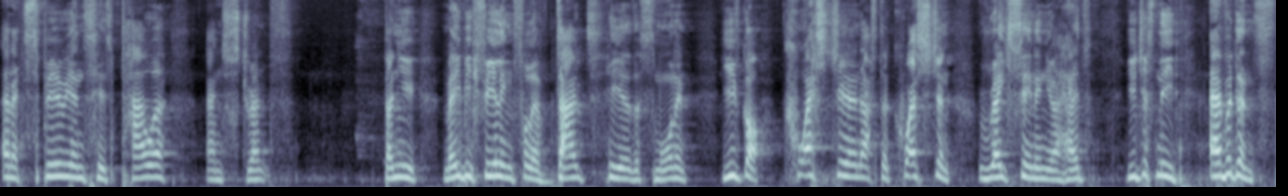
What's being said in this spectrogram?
and experience his power and strength. Then you may be feeling full of doubt here this morning. You've got question after question racing in your head. You just need evidence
